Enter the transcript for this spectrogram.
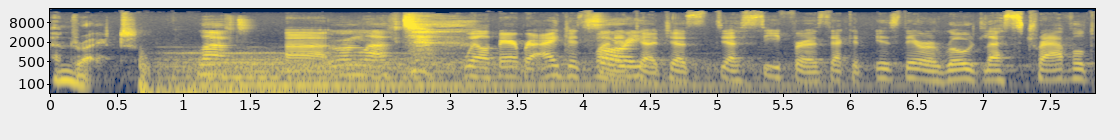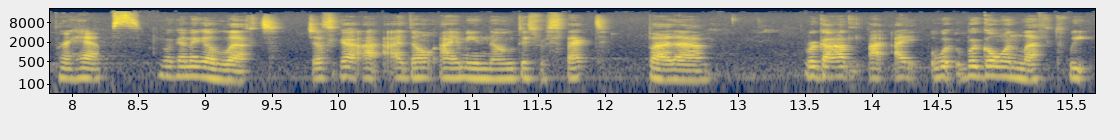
and right. Left. Uh, We're left. well, Barbara, I just Sorry. wanted to just just see for a second. Is there a road less traveled, perhaps? We're gonna go left. Jessica, I, I don't, I mean no disrespect, but uh, regard, I, I, we're we're going left. We,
